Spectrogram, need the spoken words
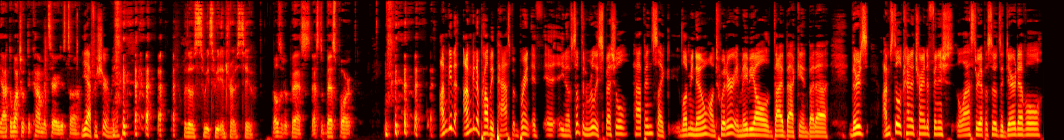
Yeah, I have to watch it with the commentary this time. Yeah, for sure, man. With those sweet, sweet intros too. Those are the best. That's the best part. I'm gonna I'm gonna probably pass, but Brent, if uh, you know if something really special happens, like let me know on Twitter, and maybe I'll dive back in. But uh, there's I'm still kind of trying to finish the last three episodes of Daredevil,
